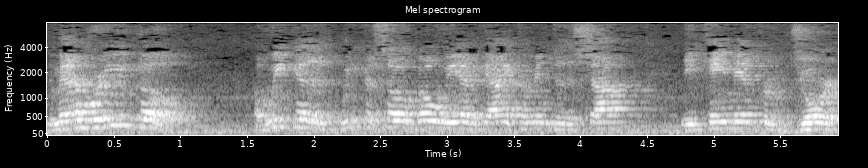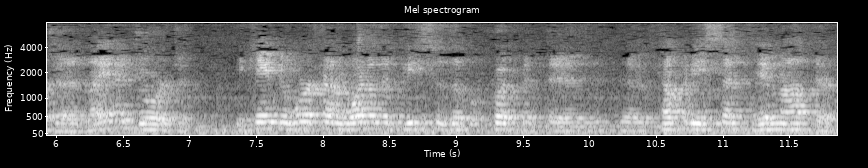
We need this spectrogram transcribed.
No matter where you go. A week, a week or so ago, we had a guy come into the shop. He came in from Georgia, Atlanta, Georgia. He came to work on one of the pieces of equipment. The, the company sent him out there.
